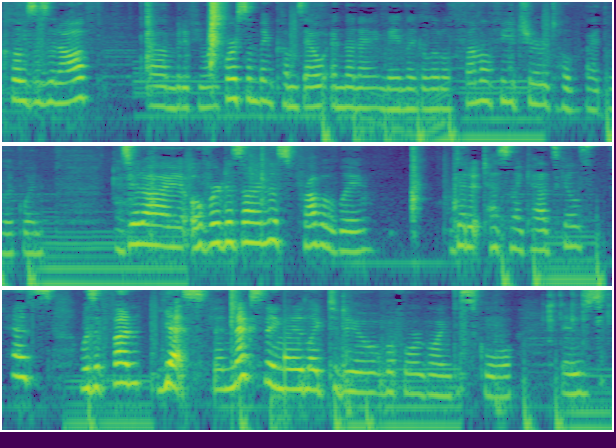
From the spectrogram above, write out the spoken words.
closes it off, um, but if you want to pour something, comes out, and then I made like a little funnel feature to help guide the liquid. Did I over-design this? Probably. Did it test my CAD skills? Yes. Was it fun? Yes. The next thing that I'd like to do before going to school is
